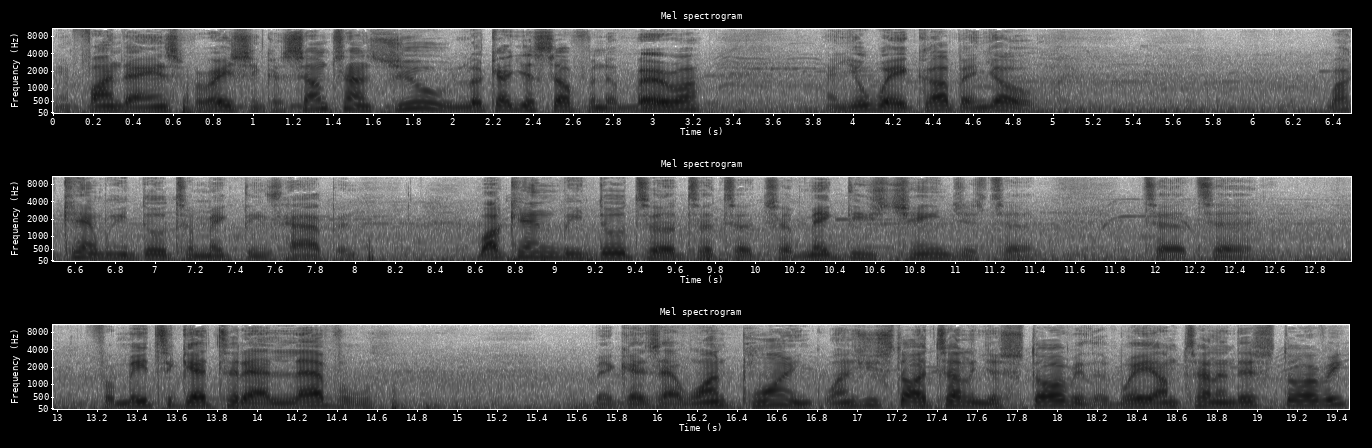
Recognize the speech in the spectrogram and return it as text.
and find that inspiration. Because sometimes you look at yourself in the mirror and you wake up and, yo, what can we do to make things happen? What can we do to, to, to, to make these changes to, to, to, for me to get to that level? Because at one point, once you start telling your story the way I'm telling this story,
